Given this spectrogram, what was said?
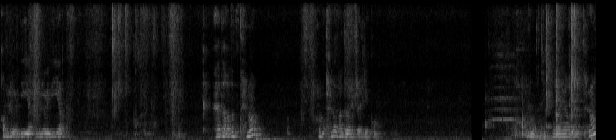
قبلوا عليا قبلوا عليا هذا غادي نطحنو غنطحنو غادي نرجع لكم انايا غادي نطحنو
